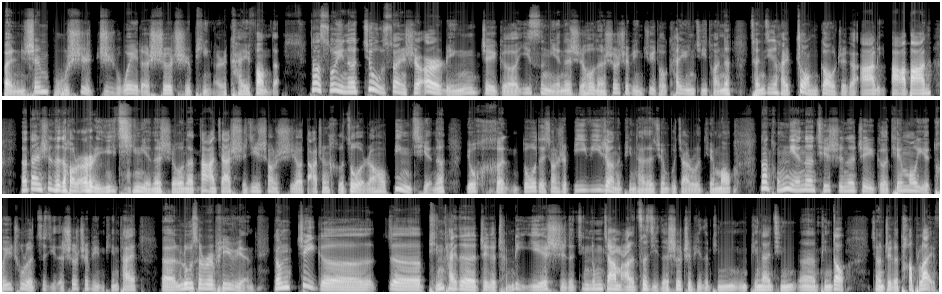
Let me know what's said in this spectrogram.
本身不是只为了奢侈品而开放的。那所以呢，就算是二零这个一四年的时候呢，奢侈品巨头开云集团呢，曾经还状告这个阿里巴巴呢。那但是呢，到了二零一七年的时候呢，大家实际上是要达成合作，然后并且呢，有很多的像是 BV 这样的平台呢，宣布加入了天猫。那同年呢，其实呢，这个天猫也推出了自己的奢侈品平台，呃 l u c e r p r i v i a n 跟这个呃平台的这个成立，也使得京东加码了自己的奢侈品的平平台频呃频道，像这个 Top Life。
